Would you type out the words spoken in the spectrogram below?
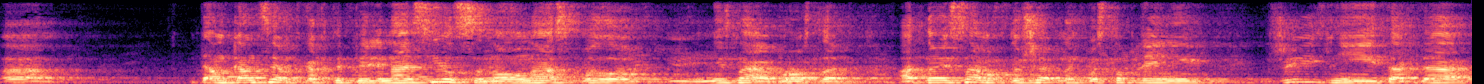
э, там концерт как-то переносился, но у нас было, не знаю, просто одно из самых душевных выступлений в жизни, и тогда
